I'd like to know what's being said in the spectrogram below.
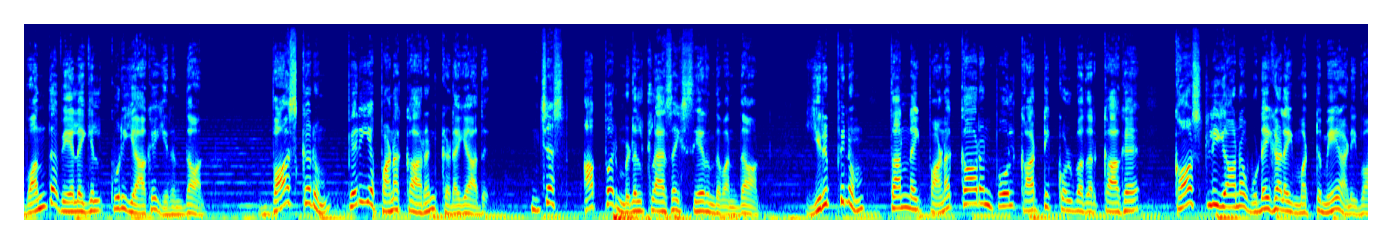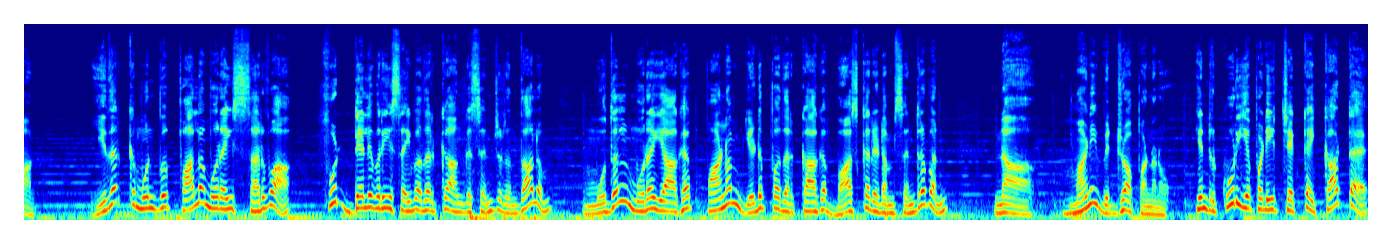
வந்த வேலையில் குறியாக இருந்தான். பாஸ்கரும் பெரிய பணக்காரன் கிடையாது. ஜஸ்ட் அப்பர் மிடில் கிளாஸை சேர்ந்தவன் தான் இருப்பினும் தன்னை பணக்காரன் போல் காட்டிக்கொள்வதற்காக காஸ்ட்லியான உடைகளை மட்டுமே அணிவான். இதற்கு முன்பு பல முறை சர்வா ஃபுட் டெலிவரி செய்வதற்கு அங்கு சென்றிருந்தாலும் முதல் முறையாக பணம் எடுப்பதற்காக பாஸ்கரிடம் சென்றவன் நான் மணி வித்ட்ரா பண்ணணும். என்று கூறியபடி செக்கை காட்ட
